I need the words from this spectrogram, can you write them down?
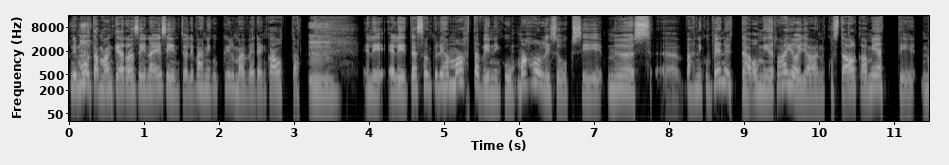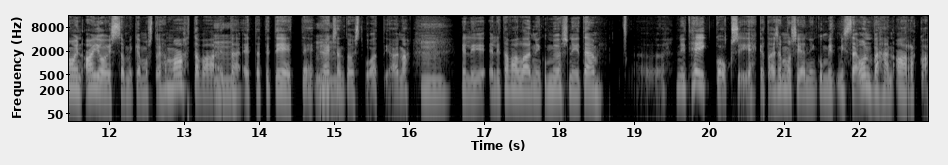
niin muutaman kerran siinä esiintyi, eli vähän niin kuin kylmän veden kautta. Mm. Eli, eli tässä on kyllä ihan mahtavia niin kuin mahdollisuuksia myös äh, vähän niin kuin venyttää omia rajojaan, kun sitä alkaa miettiä noin ajoissa, mikä musta on ihan mahtavaa, mm. että, että te teette mm. 19-vuotiaana. Mm. Eli, eli tavallaan niin kuin myös niitä, äh, niitä heikkouksia ehkä tai semmoisia, niin kuin, missä on vähän arka,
